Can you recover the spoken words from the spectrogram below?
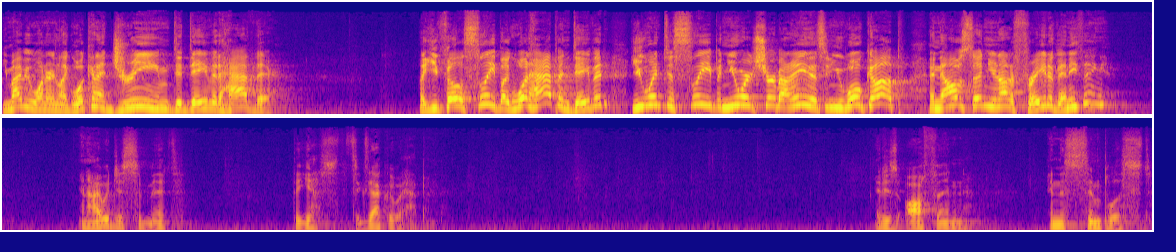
You might be wondering, like, what kind of dream did David have there? Like you fell asleep. Like what happened, David? You went to sleep and you weren't sure about any of this and you woke up and now all of a sudden you're not afraid of anything? And I would just submit that yes, that's exactly what happened. It is often in the simplest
